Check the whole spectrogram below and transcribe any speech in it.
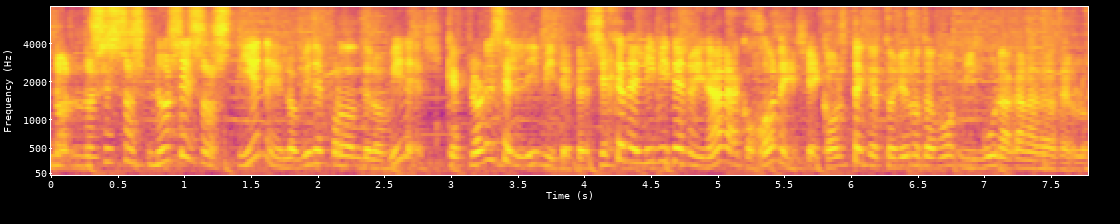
no, no, se, no se sostiene. Lo mires por donde lo mires. Que explores el límite. Pero si es que en el límite no hay nada, cojones. Que conste que esto yo no tengo ninguna gana de hacerlo.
